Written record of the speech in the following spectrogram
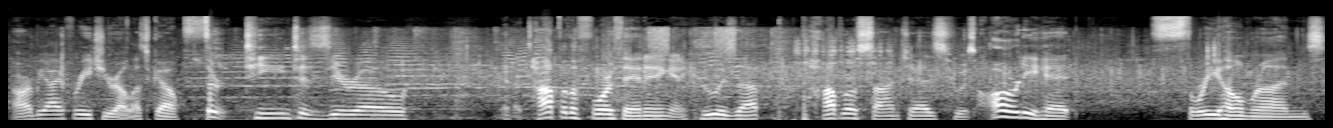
RBI for Ichiro. Let's go. 13 to 0 at the top of the fourth inning. And who is up? Pablo Sanchez, who has already hit three home runs.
